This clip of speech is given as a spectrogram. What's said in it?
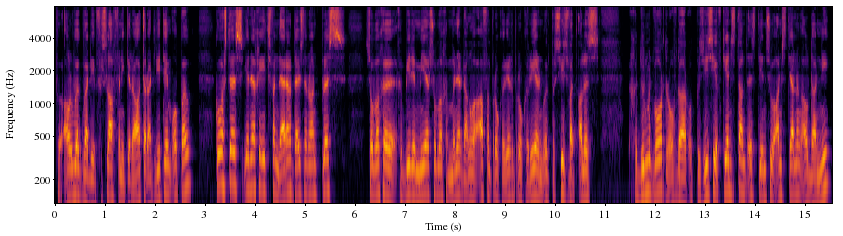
veral ook wat die verslag van die kurator atletem ophou. Kostes enige iets van R30000 plus sommige gebiede meer, sommige minder, dan maar af van prokureur te prokureur en ook presies wat alles gedoen moet word en of daar oppositie of teenstand is teen so 'n aanstelling al dan nie.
